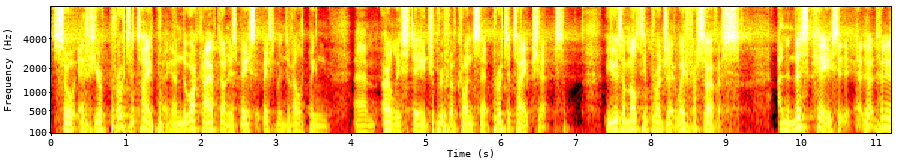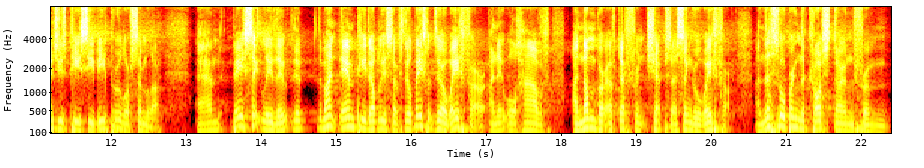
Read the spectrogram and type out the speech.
So if you're prototyping, and the work I've done is basically, basically been developing um, early stage proof of concept prototype chips. You use a multi-project wafer service. And in this case, if anyone's used PCB pool or similar, um, basically, the, the, the, MPW service, they'll basically do a wafer and it will have a number of different chips in a single wafer. And this will bring the cost down from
